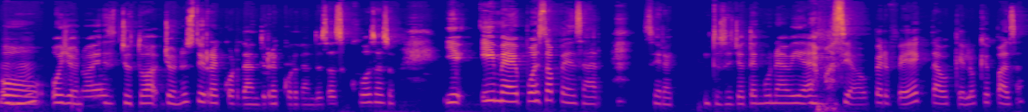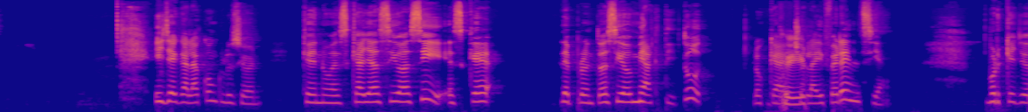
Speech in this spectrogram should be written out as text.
O, o, yo, no es, yo, yo no estoy recordando y recordando esas cosas. y, y, me he puesto a pensar, ¿será entonces yo tengo una vida demasiado perfecta o qué es lo que pasa? Y llegué a la conclusión que no es que haya sido así, es que de pronto ha sido mi actitud lo que ha hecho la diferencia. Porque yo,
